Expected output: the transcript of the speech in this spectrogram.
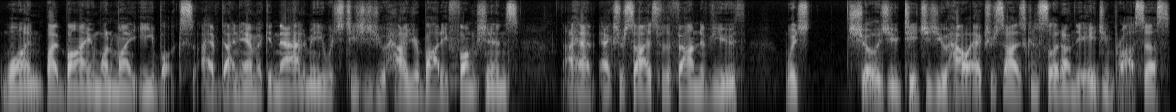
One, by buying one of my ebooks. I have Dynamic Anatomy, which teaches you how your body functions. I have Exercise for the Fountain of Youth, which shows you, teaches you how exercise can slow down the aging process.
